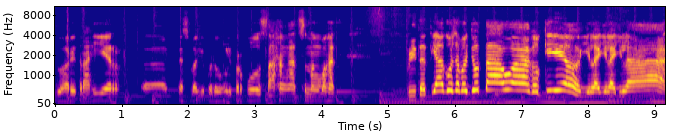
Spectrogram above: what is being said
Dua hari terakhir kita sebagai pendukung Liverpool sangat senang banget. Berita Thiago sama Jota wah gokil. Gila gila gila.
